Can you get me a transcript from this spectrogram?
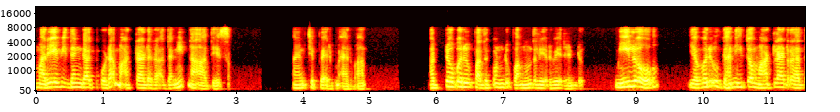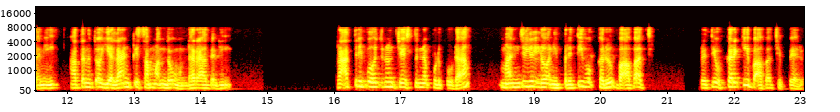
మరే విధంగా కూడా మాట్లాడరాదని నా ఆదేశం అని చెప్పారు మెహర్వాన్ అక్టోబరు పదకొండు పంతొమ్మిది వందల ఇరవై రెండు. మీలో ఎవరు ఘనీతో మాట్లాడరాదని అతనితో ఎలాంటి సంబంధం ఉండరాదని రాత్రి భోజనం చేస్తున్నప్పుడు కూడా మంజిలిలోని ప్రతి ఒక్కరూ బాబా ప్రతి ఒక్కరికి బాబా చెప్పారు.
